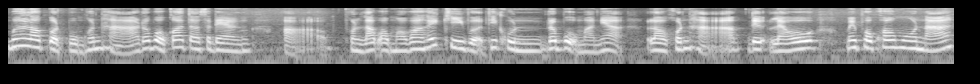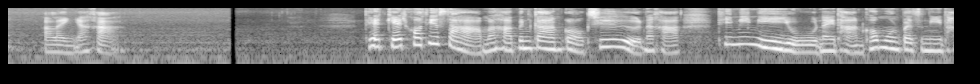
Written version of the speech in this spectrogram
เมื่อเรากดปุ่มค้นหา ระบบก็จะแสดงผลลัพธ์ออกมาว่าเฮ้ยคีย์เวิร์ดที่คุณระบุมาเนี่ย เราค้นหาแล้วไม่พบข้อมูลนะ อะไรอย่างเงี้ยค่ะ เทสเคสข้อที่3นะคะเป็นการกรอกชื่อนะคะ ที่ไม่มีอยู่ในฐานข้อมูลไปรษณีย์ไท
